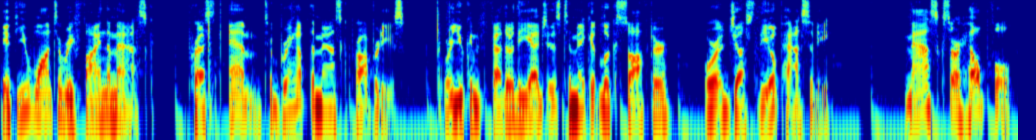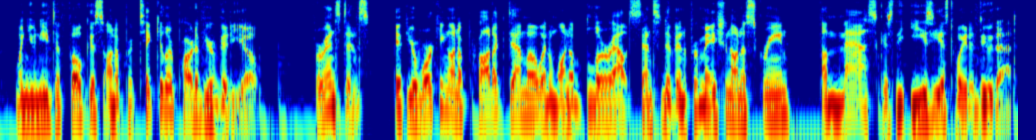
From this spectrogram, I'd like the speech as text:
If you want to refine the mask, press M to bring up the mask properties, where you can feather the edges to make it look softer or adjust the opacity. Masks are helpful when you need to focus on a particular part of your video. For instance, if you're working on a product demo and want to blur out sensitive information on a screen, a mask is the easiest way to do that.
